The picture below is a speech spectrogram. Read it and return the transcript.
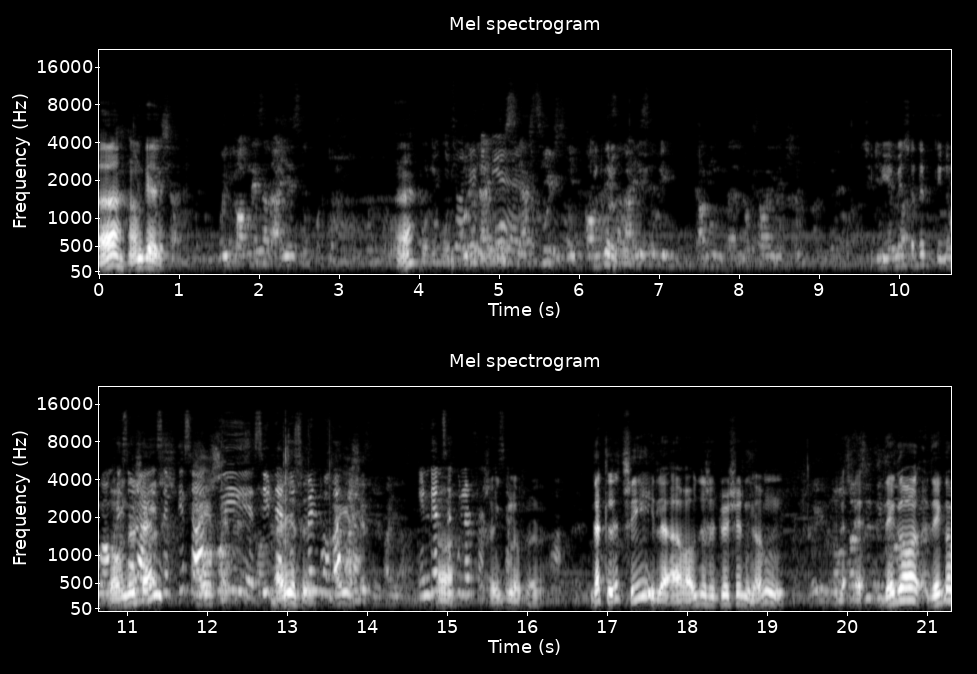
हाँ हम कैसे कांग्रेस कांग्रेस के साथ कोई सीट एडजस्टमेंट होगा इंडियन हाँ, सेकुलर फ्रंट front. हाँ। That let's see how the situation comes. They go, they go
